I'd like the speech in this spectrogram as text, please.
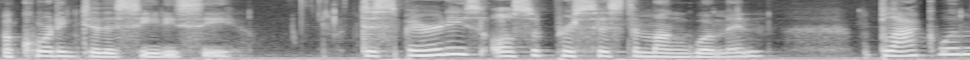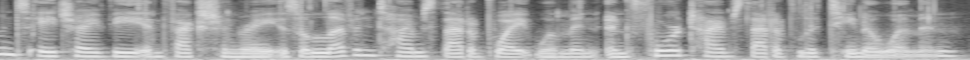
according to the CDC. Disparities also persist among women. Black women's HIV infection rate is 11 times that of white women and 4 times that of Latino women.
